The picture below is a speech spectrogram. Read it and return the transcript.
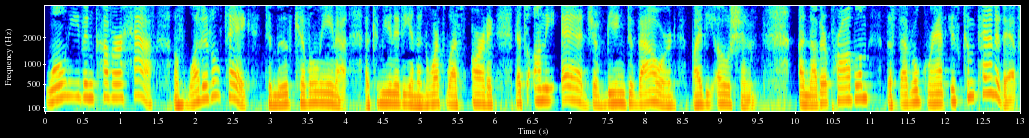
won't even cover half of what it'll take to move Kivalina, a community in the northwest Arctic that's on the edge of being devoured by the ocean. Another problem, the federal grant is competitive,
